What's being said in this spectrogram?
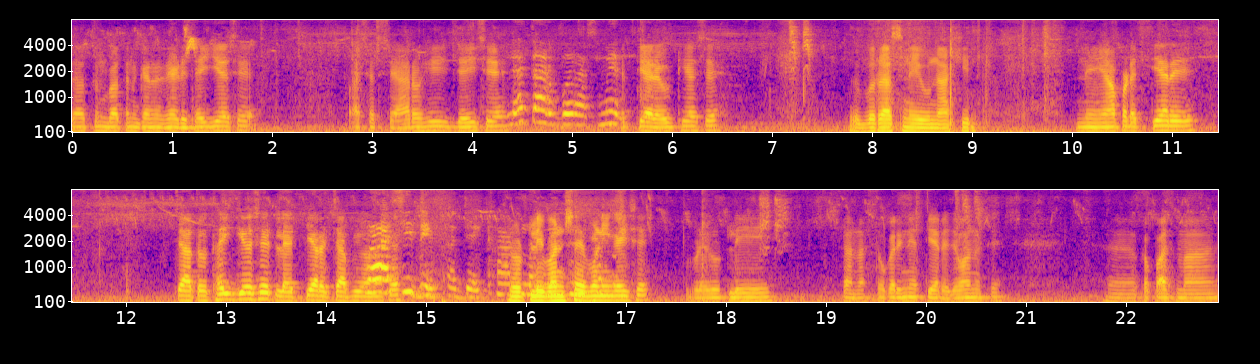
દાતુન બાતન કરીને રેડી થઈ ગયા છે. પાછળ છે. આરોહી જઈ છે અત્યારે ઉઠ્યા છે. બરાસને એવું નાખી ને આપણે અત્યારે ચા તો થઈ ગયો છે એટલે અત્યારે ચા પીવાનો છે. રોટલી બનશે બની ગઈ છે. આપણે રોટલી ચા નાસ્તો કરીને અત્યારે જવાનું છે. કપાસમાં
